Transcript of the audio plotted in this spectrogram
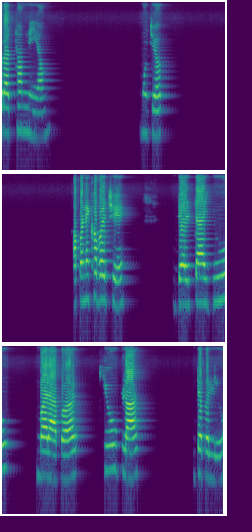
પ્રથમ નિયમ મુજબ આપણને ખબર છે ડેલ્ટા યુ બરાબર ક્યુ પ્લસ ડબલ્યુ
